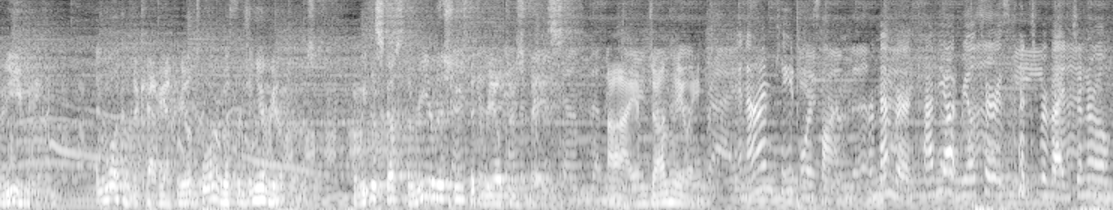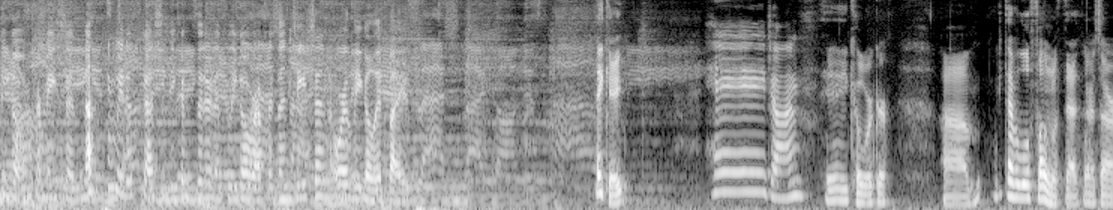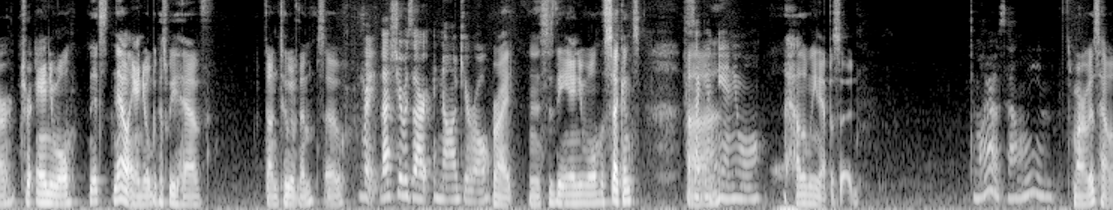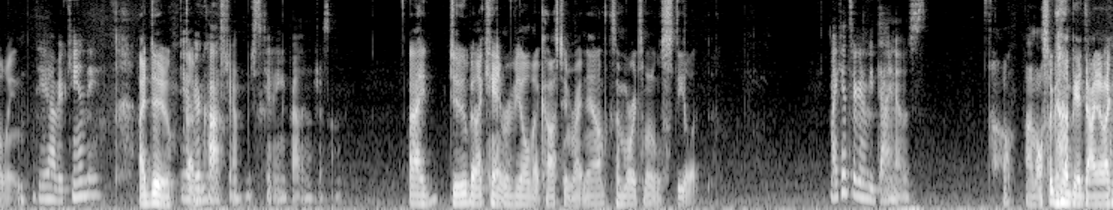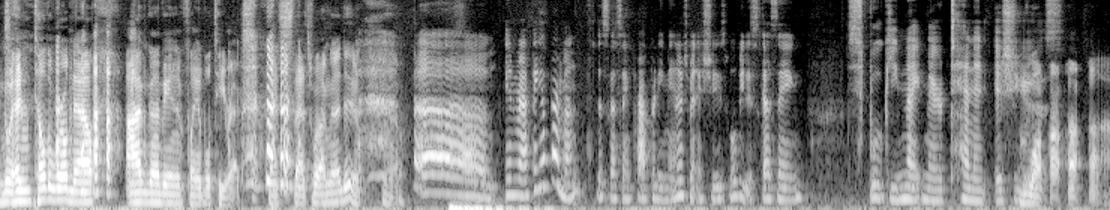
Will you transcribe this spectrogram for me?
good evening, and welcome to Caveat Realtor with Virginia Realtors, where we discuss the real issues that realtors face. I am John Haley. And I'm Kate Orslan. Remember, Caveat Realtor is meant to provide general legal information. Nothing we discuss should be considered as legal representation or legal advice. Hey, Kate. Hey, John. Hey, coworker. Um, we get to have a little fun with that. That's our tr- annual. It's now annual because we have done two of them. So Right, last year was our inaugural, right, and this is the annual, the second second Uh, annual. Halloween episode. Tomorrow's Halloween. Tomorrow is Halloween. Do you have your candy? I do. Do you have your Um, costume? I'm just kidding. You probably don't dress up. I do, but I can't reveal that costume right now because I'm worried someone will steal it. My kids are going to be dinos. I'm also gonna be a dino. I can go ahead and tell the world now. I'm gonna be an inflatable T-Rex. That's that's what I'm gonna do. You know. Um, in wrapping up our month discussing property management issues, we'll be discussing spooky nightmare tenant issues. Blah, uh, uh, uh.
